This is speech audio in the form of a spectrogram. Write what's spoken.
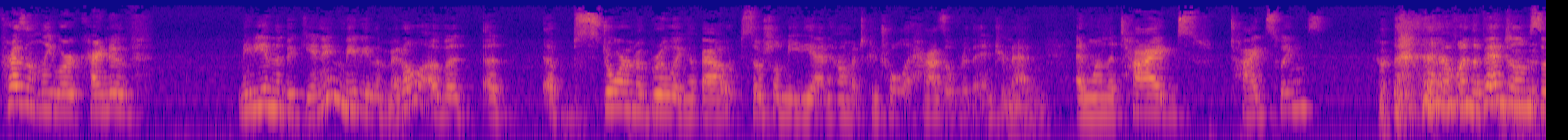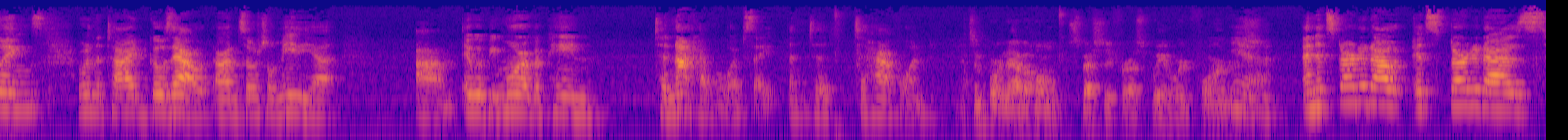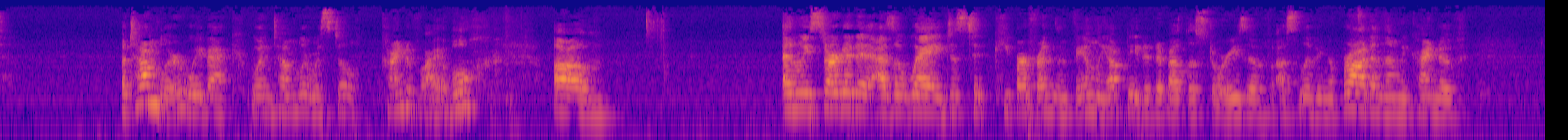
presently we're kind of maybe in the beginning, maybe in the middle of a, a a storm of brewing about social media and how much control it has over the internet. And when the tide tide swings, when the pendulum swings, or when the tide goes out on social media, um, it would be more of a pain to not have a website than to, to have one. It's important to have a home, especially for us wayward foreigners. Yeah. And it started out it started as a Tumblr way back when Tumblr was still kind of viable. Um, and we started it as a way just to keep our friends and family updated about the stories of us living abroad. And then we kind of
